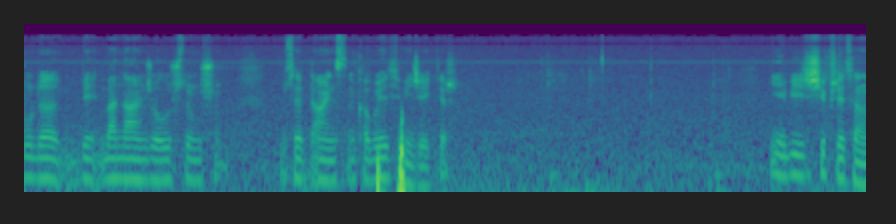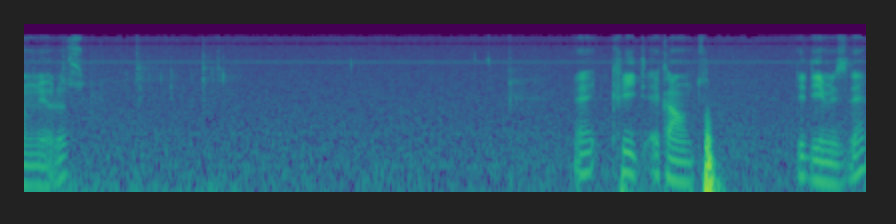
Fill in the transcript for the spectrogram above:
burada ben daha önce oluşturmuşum. Bu sebeple aynısını kabul etmeyecektir. Yine bir şifre tanımlıyoruz. ve create account dediğimizde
